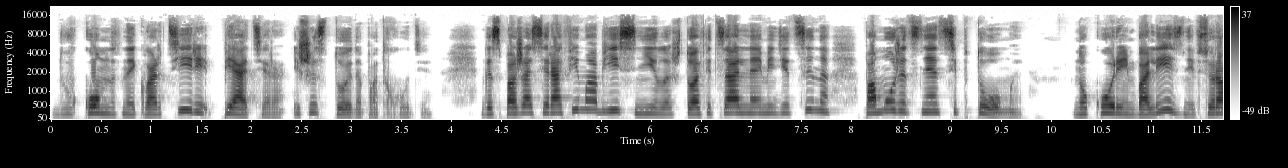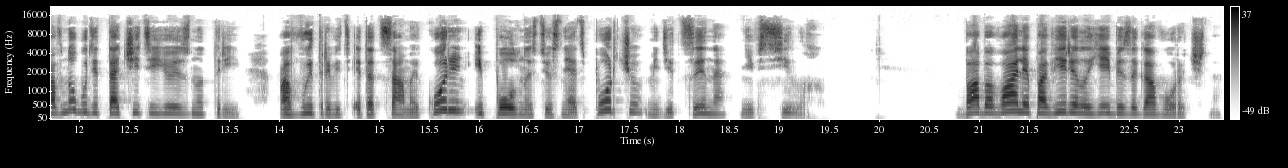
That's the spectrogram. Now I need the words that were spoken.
В двухкомнатной квартире пятеро и шестой на подходе. Госпожа Серафима объяснила, что официальная медицина поможет снять симптомы, но корень болезни все равно будет точить ее изнутри, а вытравить этот самый корень и полностью снять порчу медицина не в силах. Баба Валя поверила ей безоговорочно,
